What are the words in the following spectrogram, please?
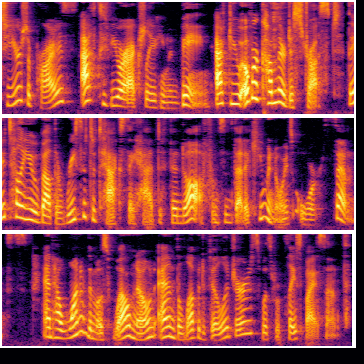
to your surprise, ask if you are actually a human being. After you overcome their distrust, they tell you about the recent attacks they had to fend off from synthetic humanoids or synths and how one of the most well known and beloved villagers was replaced by a synth.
